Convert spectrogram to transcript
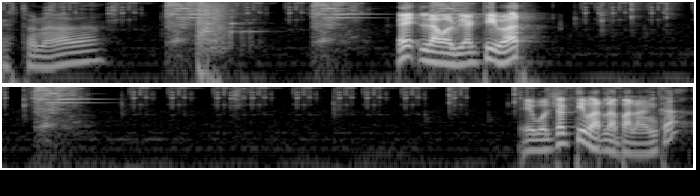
Esto nada ¡Eh! La volví a activar ¿He vuelto a activar la palanca?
